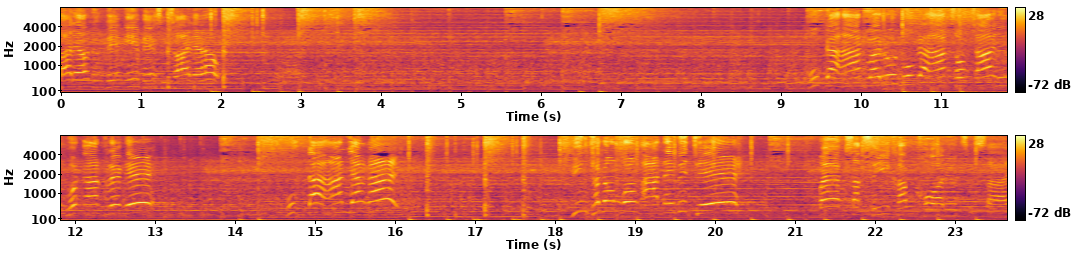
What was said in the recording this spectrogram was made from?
ท้ายแล้วหนึ่งเพลงนี้เพลงสุดท้ายแล้วมุกดาหารวัยรุ่นมุกดาหารส่งท้ายหนึ่งผลงานเพลงนี้มุกดาหารยังไงยิงทนงองอาจในวิธีแบกศักดิ์ศรีคำคอเดินสุดสาย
